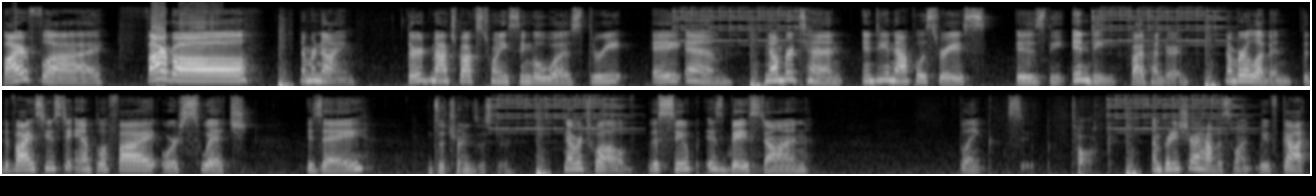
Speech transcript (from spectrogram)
firefly, fireball. Number nine. Third Matchbox 20 single was 3 a.m. Number 10. Indianapolis race is the Indy 500. Number 11. The device used to amplify or switch is a. It's a transistor. Number 12. The soup is based on blank soup. Talk. I'm pretty sure I have this one. We've got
